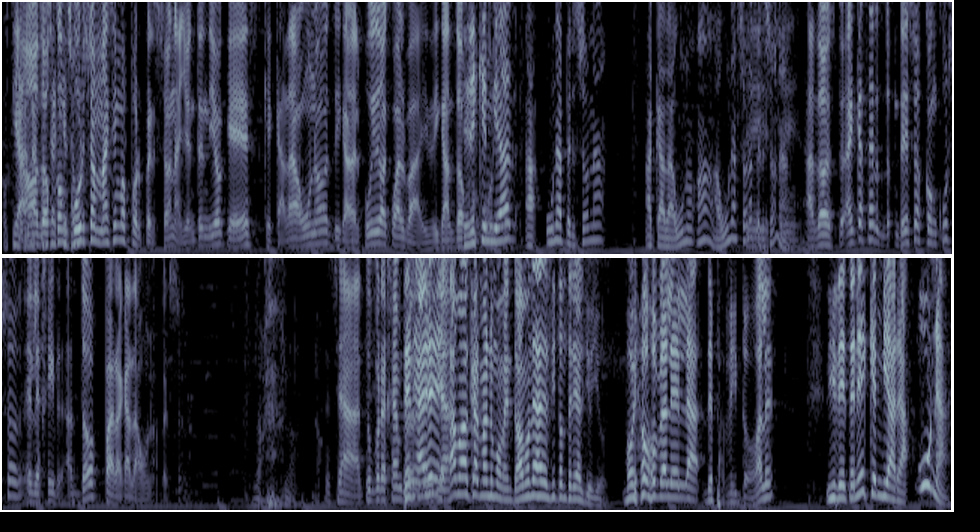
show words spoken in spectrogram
Hostia, no, dos que son- concursos máximos por persona. Yo he entendido que es que cada uno diga el puido a cuál va y diga dos. Tenéis que enviar a una persona a cada uno. Ah, a una sola Sí, persona. sí, A dos. Hay que hacer de esos concursos, elegir a dos para cada una persona. No, no, no. O sea, tú, por ejemplo. Ten- eh, vamos a calmarnos un momento. Vamos a dejar de decir tontería al Yuyu. Voy a volver a leerla despacito, ¿vale? Dice: tenéis que enviar a una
